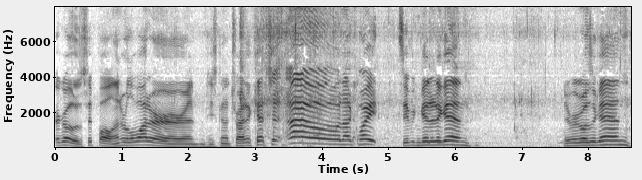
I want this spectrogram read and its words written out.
There goes football under the water, and he's going to try to catch it. Oh, not quite. See if we can get it again. Here it goes again,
